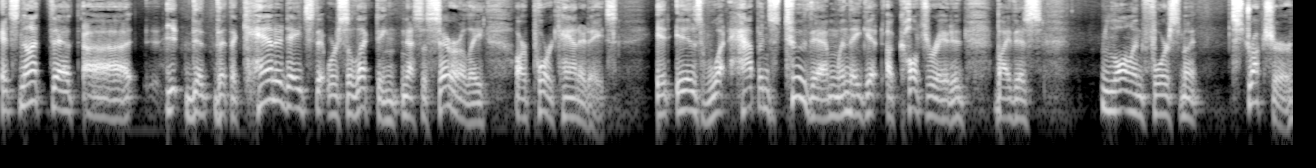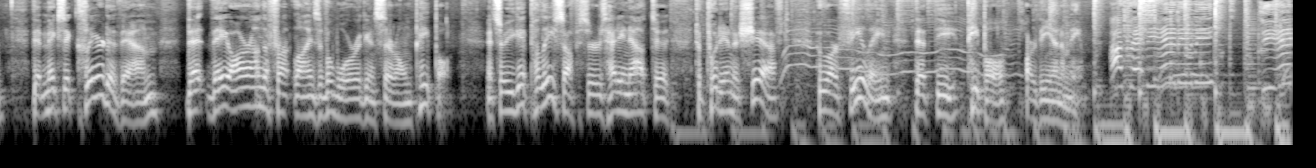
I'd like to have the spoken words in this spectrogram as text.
It's not that, uh, that, that the candidates that we're selecting necessarily are poor candidates. It is what happens to them when they get acculturated by this law enforcement structure that makes it clear to them that they are on the front lines of a war against their own people. And so you get police officers heading out to, to put in a shift who are feeling that the people are the enemy. The enemy, the enemy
